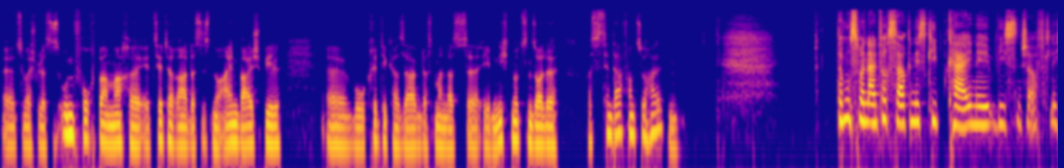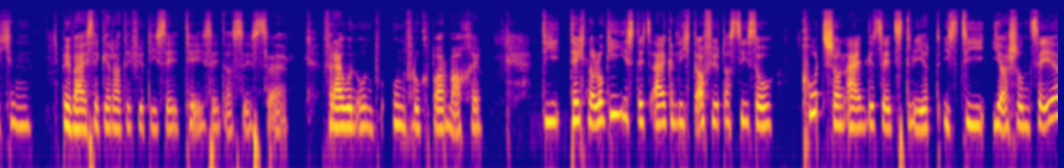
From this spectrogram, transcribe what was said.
äh, zum Beispiel, dass es unfruchtbar mache etc. Das ist nur ein Beispiel, äh, wo Kritiker sagen, dass man das äh, eben nicht nutzen solle. Was ist denn davon zu halten? Da muss man einfach sagen, es gibt keine wissenschaftlichen Beweise gerade für diese These, dass es äh, Frauen un unfruchtbar mache die Technologie ist jetzt eigentlich dafür, dass sie so kurz schon eingesetzt wird, ist sie ja schon sehr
